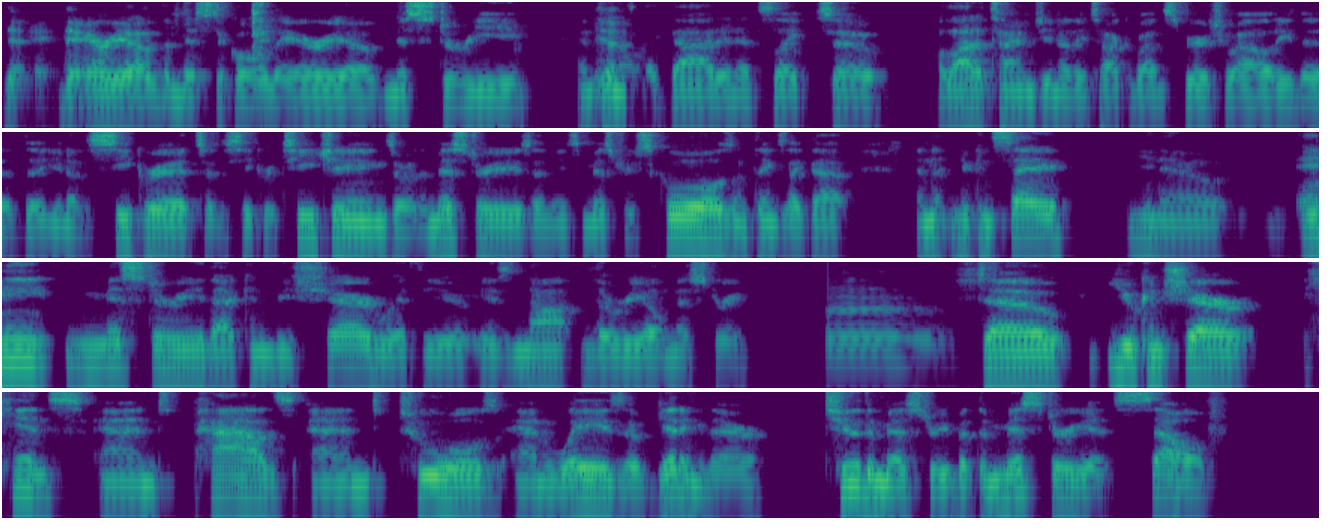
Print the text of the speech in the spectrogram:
the, the area of the mystical, the area of mystery and things yeah. like that. And it's like, so a lot of times, you know, they talk about in spirituality, the, the, you know, the secrets or the secret teachings or the mysteries and these mystery schools and things like that. And you can say, you know, any mystery that can be shared with you is not the real mystery. Mm. So you can share hints and paths and tools and ways of getting there to the mystery, but the mystery itself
